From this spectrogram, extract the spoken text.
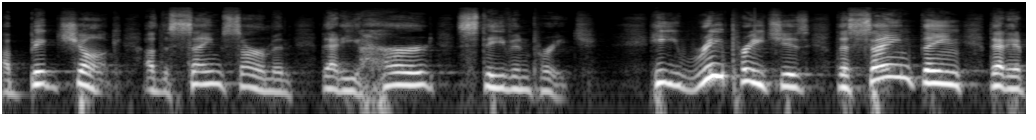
a big chunk of the same sermon that he heard Stephen preach he repreaches the same thing that had,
